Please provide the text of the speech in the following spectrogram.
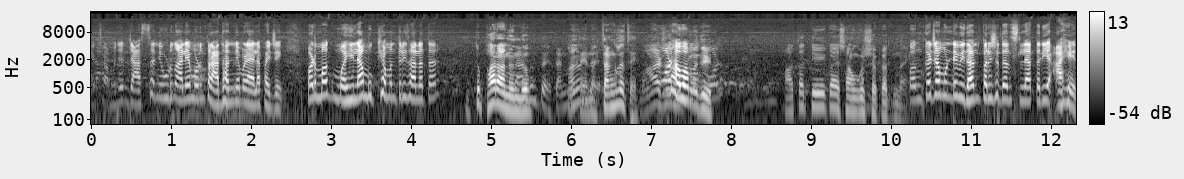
अच्छा म्हणजे जास्त निवडून आले म्हणून प्राधान्य मिळायला पाहिजे. पण मग महिला मुख्यमंत्री झालं तर? तर फार आनंद. चांगलंच आहे कोण हवं मग? मुख्यमंत्री. कोण? आता ते काय सांगू शकत नाही. पंकजा मुंडे विधान परिषदेत असल्या तरी आहेत.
